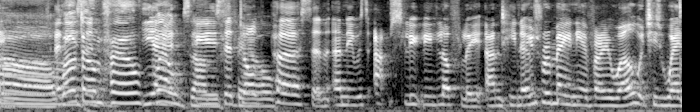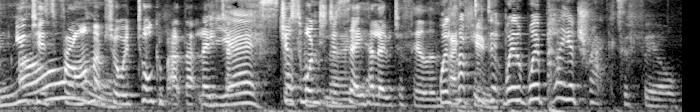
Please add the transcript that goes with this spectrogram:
Oh, And well he's a- done, Phil. Yeah, Well done, he's a Phil. dog person and he was absolutely lovely and he knows Romania very well, which is where Newt is Oh. from. I'm sure we'll talk about that later. Yes, Just wanted to say hello to Phil and We'll thank have you. to do, we'll, we'll play a track to Phil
